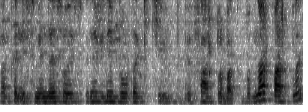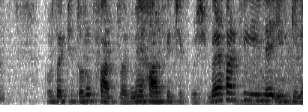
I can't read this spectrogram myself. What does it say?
Bakın isminde soy isminde bir de buradaki farklı bakın bunlar farklı. Buradaki durum farklı. M harfi çıkmış. M harfi ile ilgili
